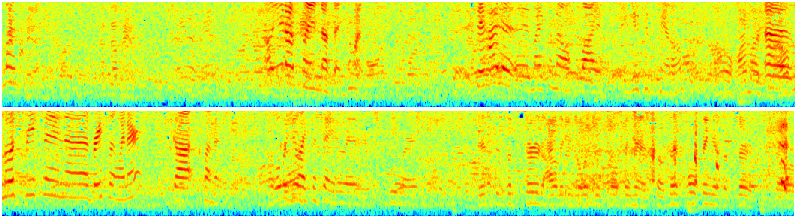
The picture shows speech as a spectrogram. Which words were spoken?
Come on. Oh, you're not playing nothing. Come on. Say- hi to uh, Mike Kamel live uh, YouTube channel. Oh, hi, Mike. Uh, most recent uh, bracelet winner, Scott Clements. What would you like to say to his viewers? this is absurd. I don't even know what this whole thing is. So this whole thing is absurd. So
